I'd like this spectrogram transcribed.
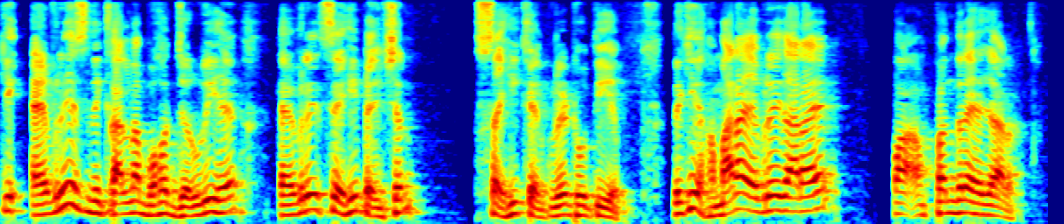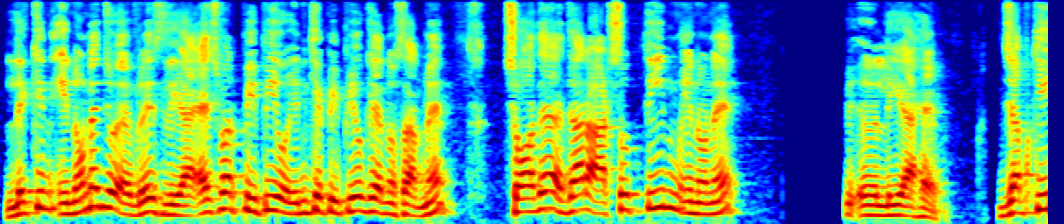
कि एवरेज निकालना बहुत ज़रूरी है। एवरेज से ही पेंशन सही कैलकुलेट होती है। देखिए, हमारा एवरेज आ रहा है पंद्रह हज़ार। लेकिन इन्होंने जो एवरेज लिया एज पर पीपीओ इनके पीपीओ के अनुसार में, चौदह हज़ार आठ सौ तीन इन्होंने लिया है। जबकि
